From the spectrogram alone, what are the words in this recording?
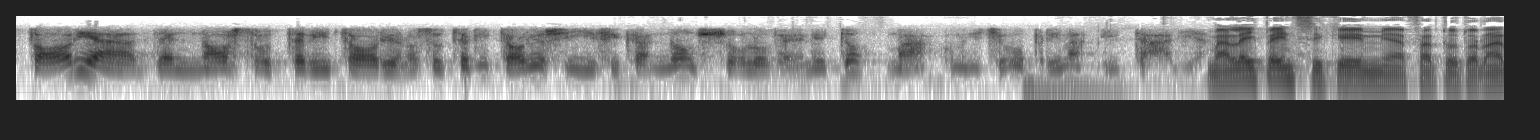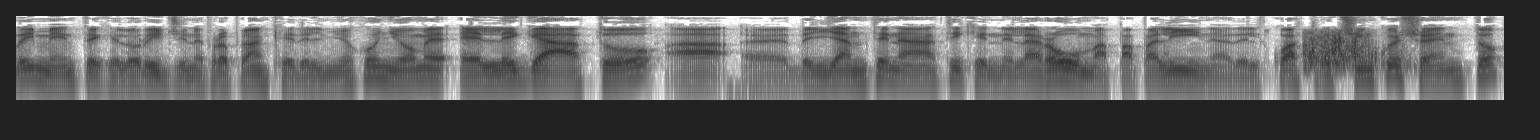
storia del nostro territorio. Il nostro territorio significa non solo Veneto, ma come dicevo prima Italia. Ma lei pensi che mi ha fatto tornare in mente che l'origine proprio anche del mio cognome è legato a eh, degli antenati che nella Roma papalina del 4500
